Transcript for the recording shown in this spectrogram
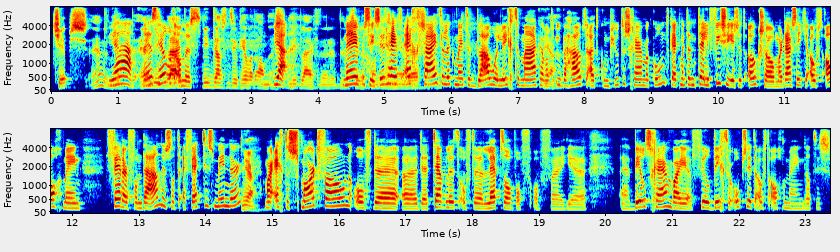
chips, hè, Ja, dat is heel wat anders. Die, dat is natuurlijk heel wat anders. Ja. Die blijven er, er Nee, precies. Dit heeft echt werkzaam. feitelijk met het blauwe licht te maken, wat Ja. überhaupt uit computerschermen komt. Kijk, met een televisie is het ook zo, maar daar zit je over het algemeen verder vandaan, dus dat effect is minder. Ja, Maar echt de smartphone of de, eh, de tablet of de laptop of, of eh, je eh, beeldscherm, waar je veel dichter op zit over het algemeen, dat is,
